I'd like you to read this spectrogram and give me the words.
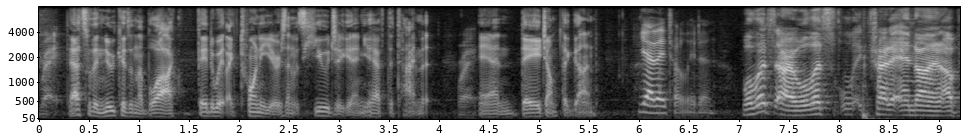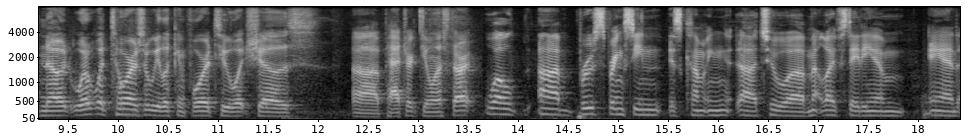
Right. That's what the new kids on the block, they had to wait like 20 years and it was huge again. You have to time it. Right. And they jumped the gun. yeah, they totally did. Well, let's all right. Well, let's try to end on an up note. What what tours are we looking forward to? What shows Uh, Patrick, do you want to start? Well, uh, Bruce Springsteen is coming uh, to uh, MetLife Stadium, and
